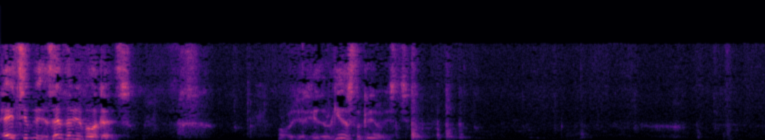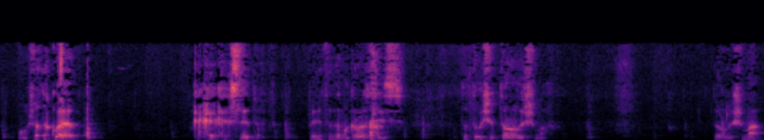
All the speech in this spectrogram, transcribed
этим, за это не полагается. Может быть, какие другие заслуги у него есть. Ну, что такое, как, как, как следует? Принято Дамагро здесь, кто-то учит Тору Лишма. Тору Лишма,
